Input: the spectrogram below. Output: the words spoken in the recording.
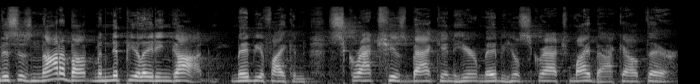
this is not about manipulating God. Maybe if I can scratch his back in here, maybe he'll scratch my back out there.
